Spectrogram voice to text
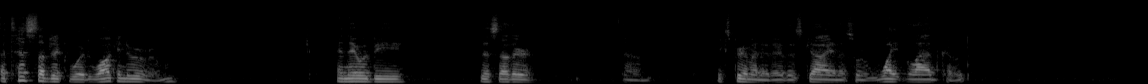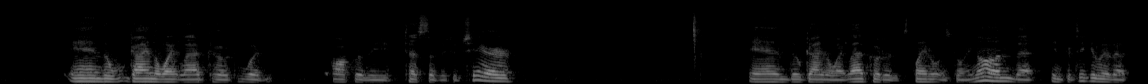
a test subject would walk into a room, and there would be this other um, experimenter there, this guy in a sort of white lab coat. And the guy in the white lab coat would offer the test subject a chair, and the guy in the white lab coat would explain what was going on, that in particular that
